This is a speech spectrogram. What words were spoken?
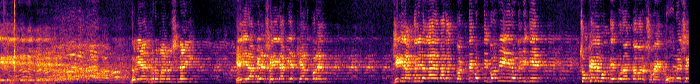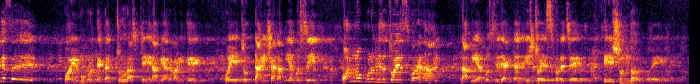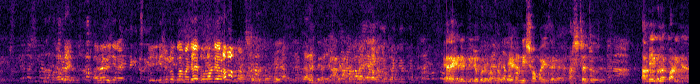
দুনিয়ার কোনো মানুষ নাই এই রাবিয়া সেই রাবিয়া খেয়াল করেন যিনি রাত্রি বেলায় আবাদত করতে করতে গভীর রজনীতে চোখের মধ্যে মোরা কামার সময় ঘুম এসে গেছে ওই মুহূর্তে একটা চোর আসছে রাবিয়ার বাড়িতে ওই চোরটা আইসা রাবিয়া বসরি অন্য কোনো কিছু চয়েস করে নাই রাবিয়া বসরির একটা জিনিস চয়েস করেছে তিনি সুন্দর করে কিছু লোক লামা যায় ভলান্টিয়ার এরা এখানে ভিডিও করে কথা বলে। এখানে সময় জায়গায়, আশ্চর্য। আমি এগুলো পারি না।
